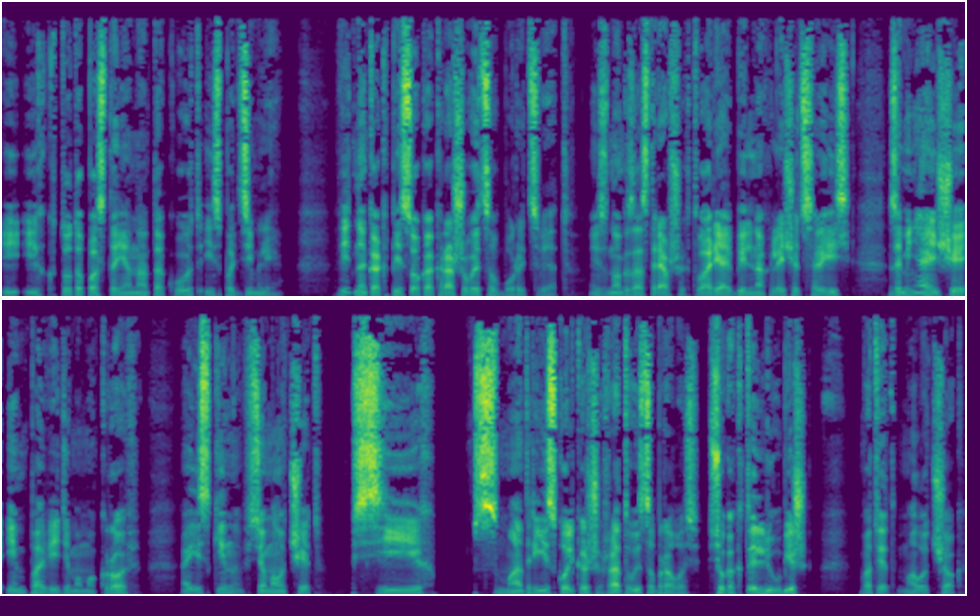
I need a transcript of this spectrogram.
и их кто-то постоянно атакует из-под земли. Видно, как песок окрашивается в бурый цвет. Из ног застрявших тварей обильно хлещет слизь, заменяющая им, по-видимому, кровь. А Искин все молчит. «Псих! Смотри, сколько жратвы собралось! Все как ты любишь!» В ответ молчок.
